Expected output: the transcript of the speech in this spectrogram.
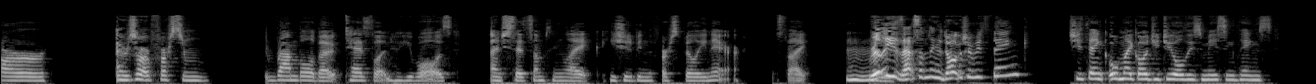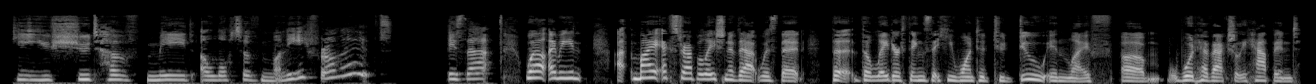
her her sort of first ramble about Tesla and who he was, and she said something like he should have been the first billionaire. It's like, Mhm. really? Is that something the doctor would think? She'd think, oh my god, you do all these amazing things. He, you should have made a lot of money from it. Is that? Well, I mean, uh, my extrapolation of that was that the the later things that he wanted to do in life um, would have actually happened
